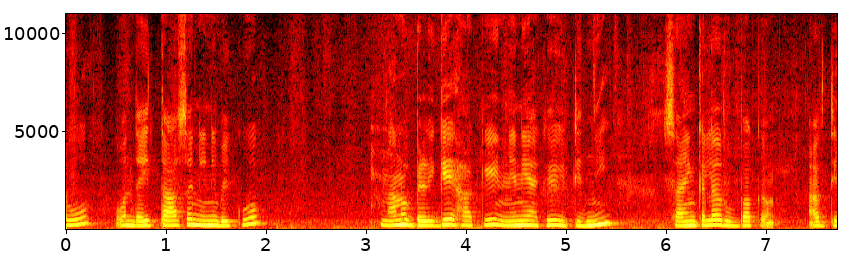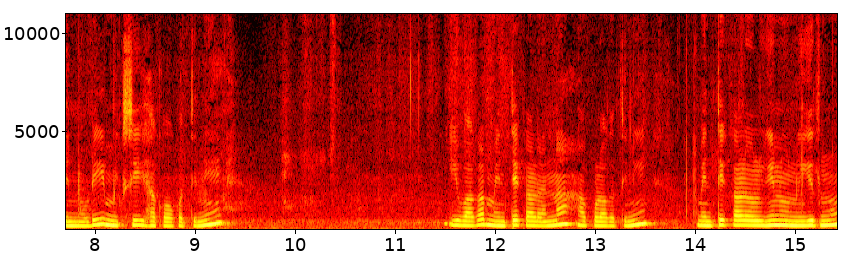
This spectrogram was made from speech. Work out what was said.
ಇವು ಒಂದು ಐದು ತಾಸು ನೆನಿಬೇಕು. ನಾನು ಬೆಳಿಗ್ಗೆ ಹಾಕಿ, ನೆನೆ ಹಾಕಿ ಇಟ್ಟಿದ್ನಿ. ಸಾಯಂಕಾಲ ರುಬ್ಬಾಕ ಹಾಕ್ತೀನಿ ನೋಡಿ, ಮಿಕ್ಸಿಗೆ ಹಾಕೋಕತ್ತೀನಿ. ಇವಾಗ ಮೆಂತ್ಯಕಾಳನ್ನು ಮೆಂತ್ಯಕಾಳು ಒಳಗಿನ ನೀರನ್ನು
